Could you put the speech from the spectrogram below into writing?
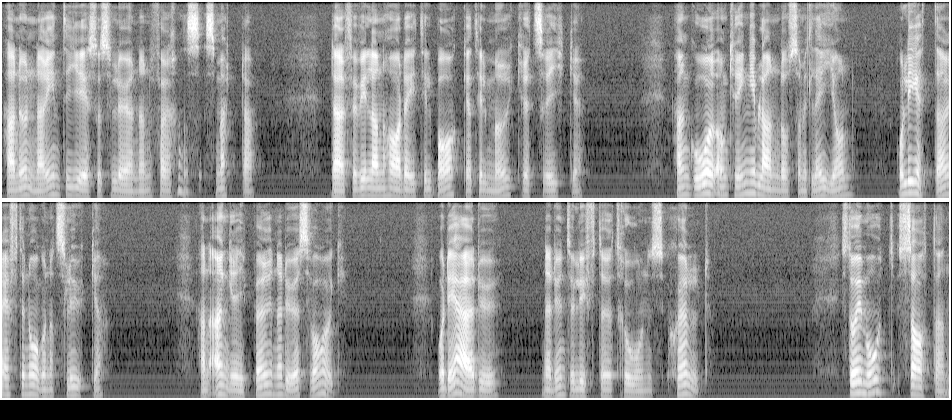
Han unnar inte Jesus lönen för hans smärta. Därför vill han ha dig tillbaka till mörkrets rike. Han går omkring ibland oss som ett lejon och letar efter någon att sluka. Han angriper när du är svag. Och det är du när du inte lyfter trons sköld. Stå emot Satan.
